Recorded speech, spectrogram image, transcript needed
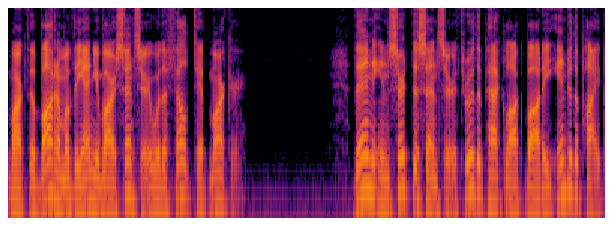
mark the bottom of the Annubar sensor with a felt tip marker. Then insert the sensor through the Pak-Lok body into the pipe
